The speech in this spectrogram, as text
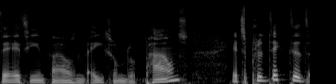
£13,800. It's predicted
